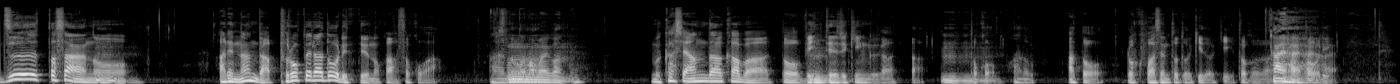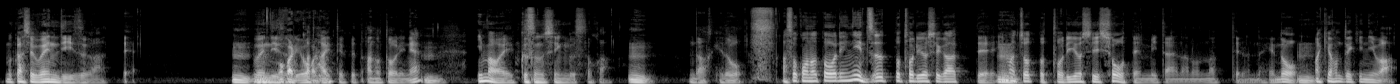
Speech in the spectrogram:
ずっとさ、あの、うん、あれなんだ、プロペラ通りっていうのか、あそこは。そんな名前があるの？昔アンダーカバーとヴィンテージキングがあったとこ。あの、あと6%ドキドキとかがあった通り。昔ウェンディーズがあって。ウェンディーズから入っていく、あの通りね。今は X ンシングスとか。だけど、あそこの通りにずっと鳥吉があって、今ちょっと鳥吉商店みたいなのになってるんだけど、まあ基本的には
